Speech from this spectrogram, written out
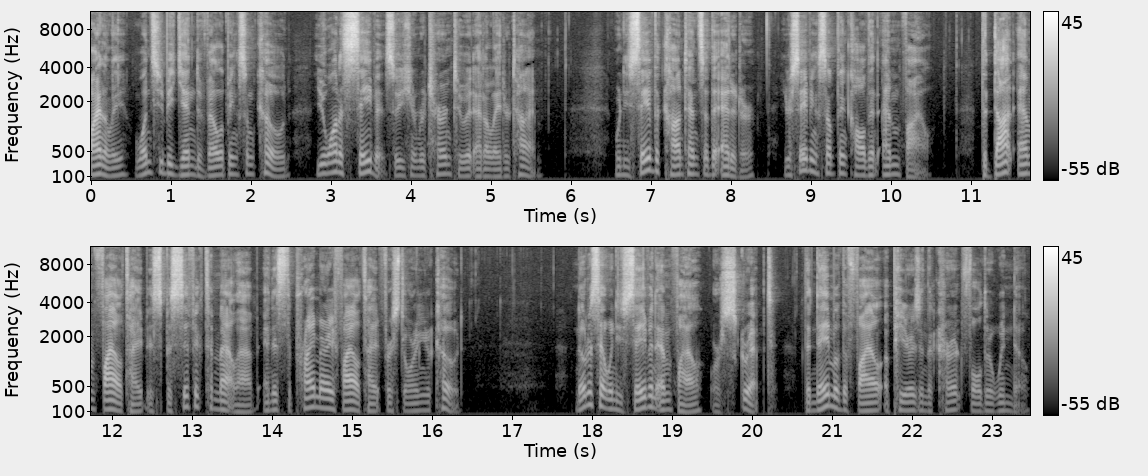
Finally, once you begin developing some code, you'll want to save it so you can return to it at a later time. When you save the contents of the editor, you're saving something called an M file. The .m file type is specific to MATLAB and it's the primary file type for storing your code. Notice that when you save an M file, or script, the name of the file appears in the current folder window.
